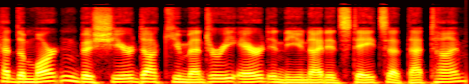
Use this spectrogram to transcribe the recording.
Had the Martin Bashir documentary aired in the United States at that time?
